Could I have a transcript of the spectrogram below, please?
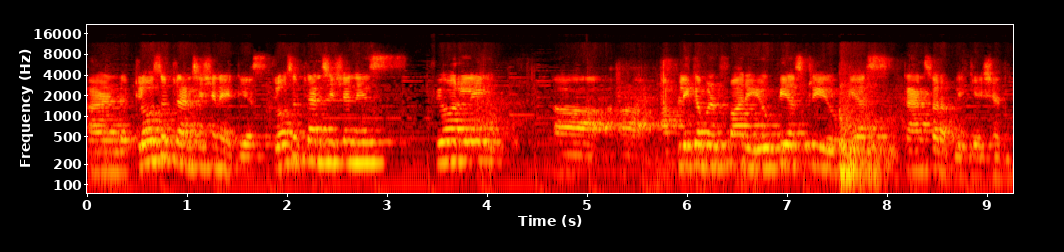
And closed transition ATS. Closed transition is purely uh, uh, applicable for UPS to UPS transfer application.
